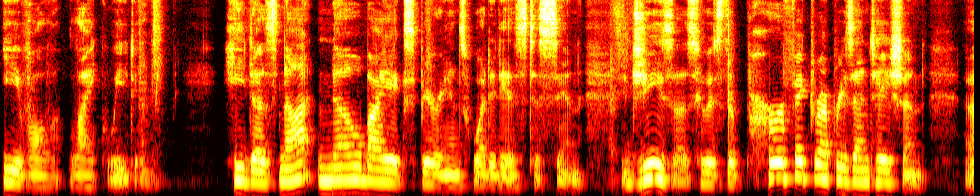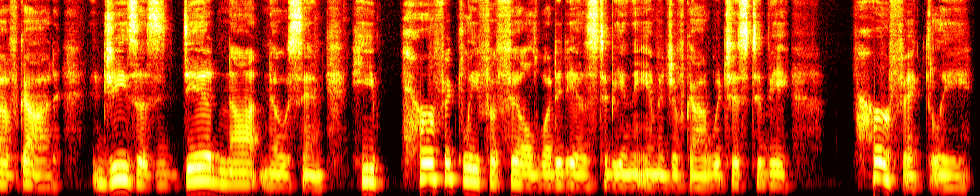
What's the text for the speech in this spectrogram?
evil like we do. He does not know by experience what it is to sin. Jesus, who is the perfect representation of God, Jesus did not know sin. He perfectly fulfilled what it is to be in the image of God, which is to be perfectly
